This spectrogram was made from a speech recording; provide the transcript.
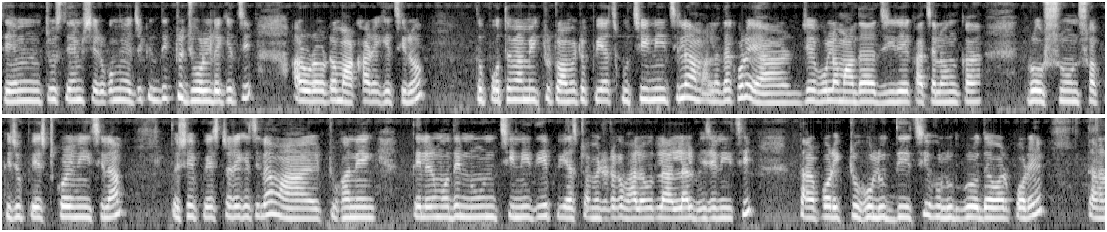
সেম টু সেম সেরকমই হয়েছে, কিন্তু একটু ঝোল রেখেছি আর ওরা ওটা মাখা রেখেছিল। তো প্রথমে আমি একটু টমেটো, পেঁয়াজ কুচিয়ে নিয়েছিলাম আলাদা করে, আর যে বললাম আদা, জিরে, কাঁচা লঙ্কা, রসুন সব কিছু পেস্ট করে নিয়েছিলাম। তো সেই পেস্টটা রেখেছিলাম আর একটুখানি তেলের মধ্যে নুন, চিনি দিয়ে পেঁয়াজ, টমেটোটাকে ভালো করে লাল লাল ভেজে নিয়েছি। তারপর একটু হলুদ দিয়েছি, হলুদ গুঁড়ো দেওয়ার পরে তার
